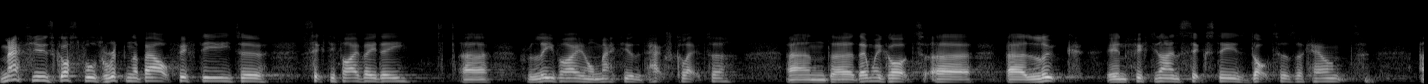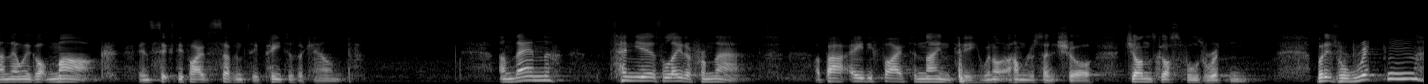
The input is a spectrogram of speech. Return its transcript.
Matthew's gospel is written about 50 to 65 AD. Uh, Levi or Matthew, the tax collector. And uh, then we got uh, uh, Luke in 59 60s, doctor's account. And then we got Mark in 65 70, Peter's account. And then 10 years later from that, about 85 to 90, we're not 100% sure, John's gospel's written. But it's written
